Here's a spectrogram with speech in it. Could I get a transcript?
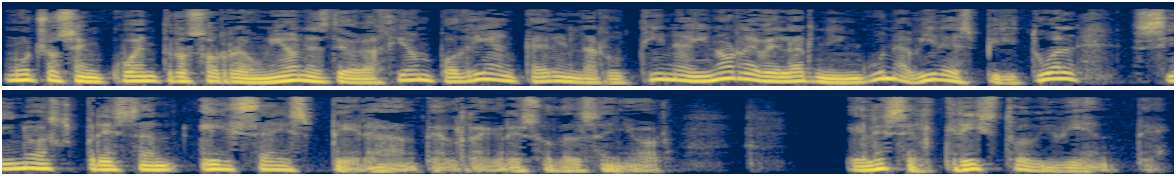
Muchos encuentros o reuniones de oración podrían caer en la rutina y no revelar ninguna vida espiritual si no expresan esa espera ante el regreso del Señor. Él es el Cristo viviente.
